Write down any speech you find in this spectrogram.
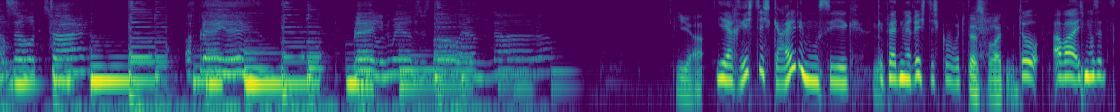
I'm so tired of playing, playing with this bow and arrow. Ja, Ja, richtig geil, die Musik. Hm. Gefällt mir richtig gut. das freut mich. Du, aber ich muss jetzt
